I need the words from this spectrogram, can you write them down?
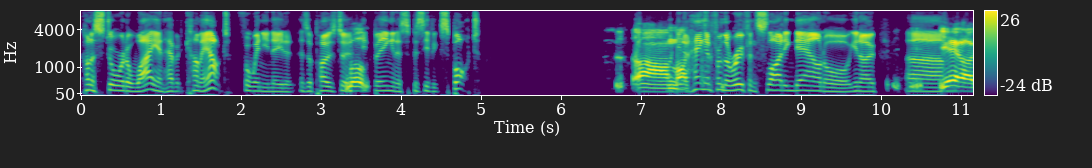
kind of store it away and have it come out for when you need it, as opposed to Well- it being in a specific spot, Um, know, I, hanging from the roof and sliding down, or you know, um, yeah,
